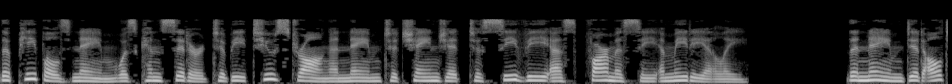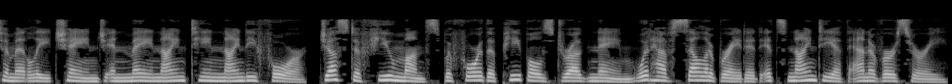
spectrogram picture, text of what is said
The People's name was considered to be too strong a name to change it to CVS Pharmacy immediately. The name did ultimately change in May 1994, just a few months before the People's Drug name would have celebrated its 90th anniversary.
